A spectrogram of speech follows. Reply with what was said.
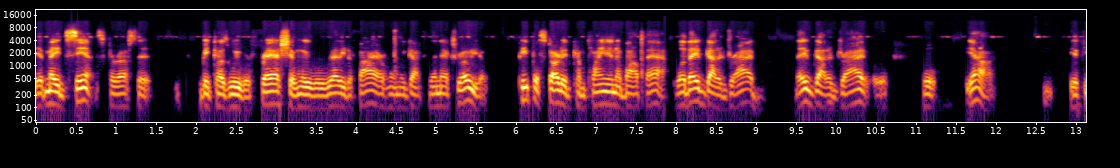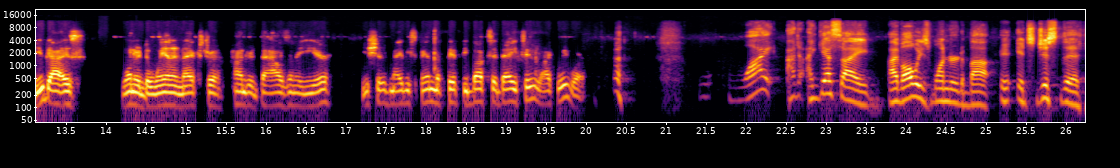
it made sense for us to because we were fresh and we were ready to fire when we got to the next rodeo. People started complaining about that. Well, they've got to drive. They've got to drive. Well, yeah. If you guys wanted to win an extra hundred thousand a year, you should maybe spend the 50 bucks a day too, like we were. Why? I, I, guess I, I've always wondered about it, it's just the,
